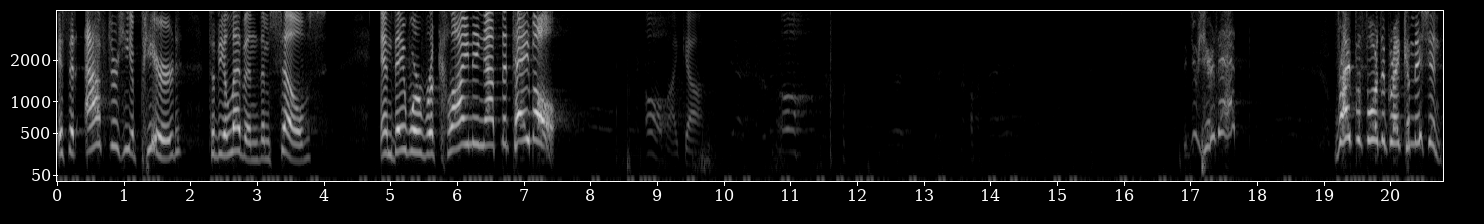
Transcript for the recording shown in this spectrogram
It said, after he appeared to the eleven themselves, and they were reclining at the table. Oh my God. Oh. Did you hear that? Right before the Great Commission,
